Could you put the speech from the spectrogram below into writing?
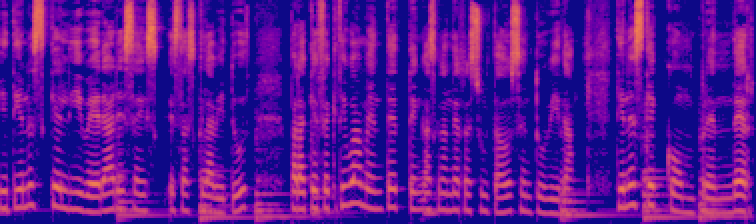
y tienes que liberar esa, esa, esclavitud para que efectivamente tengas grandes resultados en tu vida. Tienes que comprender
